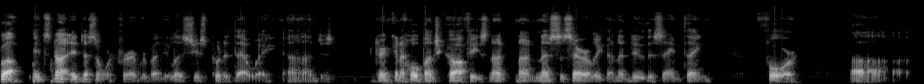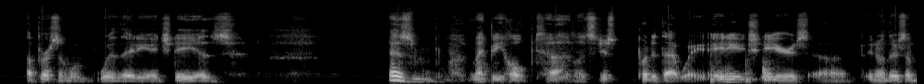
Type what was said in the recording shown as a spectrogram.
well, it's not. It doesn't work for everybody. Let's just put it that way. Uh, just drinking a whole bunch of coffee is not not necessarily going to do the same thing for uh, a person with ADHD as as might be hoped. Uh, let's just put it that way. ADHDers, uh, you know, there's a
